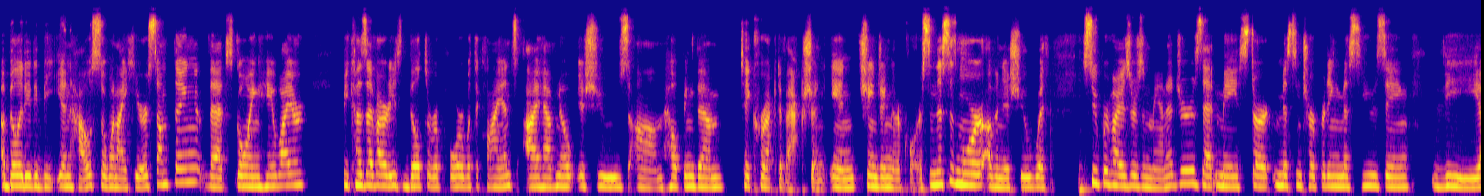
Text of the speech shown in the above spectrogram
ability to be in-house so when i hear something that's going haywire because i've already built a rapport with the clients i have no issues um, helping them take corrective action in changing their course. And this is more of an issue with supervisors and managers that may start misinterpreting misusing the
